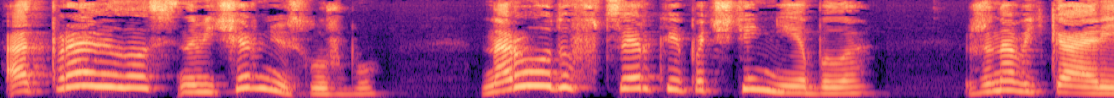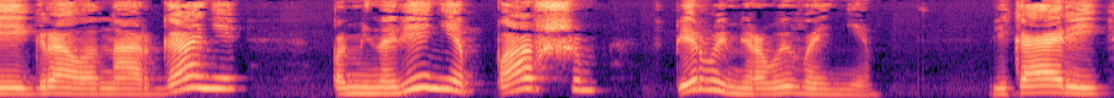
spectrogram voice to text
отправилась на вечернюю службу. Народу в церкви почти не было. Жена викария играла на органе поминовение павшим в Первой мировой войне. Викарий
